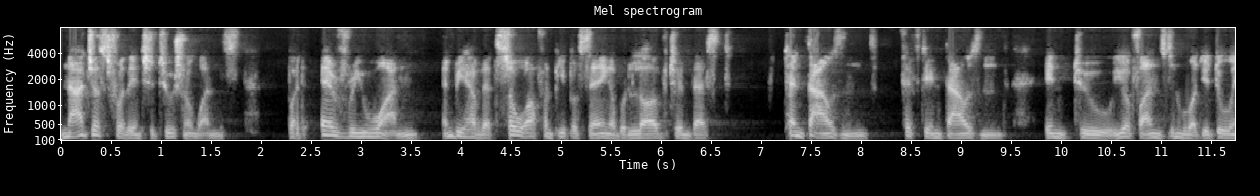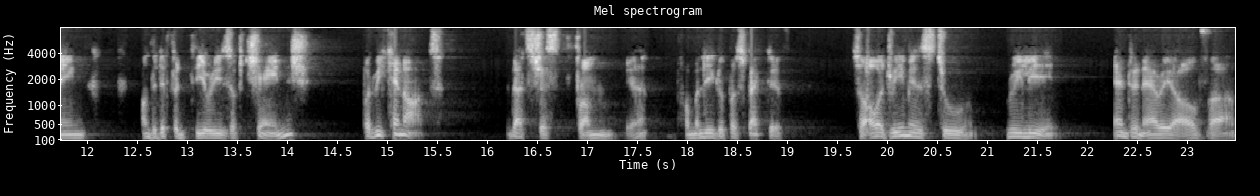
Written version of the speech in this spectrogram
not just for the institutional ones, but everyone. And we have that so often people saying, I would love to invest 10,000, 15,000 into your funds and what you're doing on the different theories of change, but we cannot that's just from yeah, from a legal perspective. So our dream is to really enter an area of uh,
